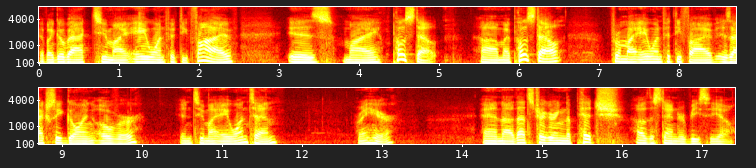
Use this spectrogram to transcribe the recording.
if I go back to my A155, is my post out. Uh, my post out from my A155 is actually going over into my A110 right here. And uh, that's triggering the pitch of the standard VCO,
